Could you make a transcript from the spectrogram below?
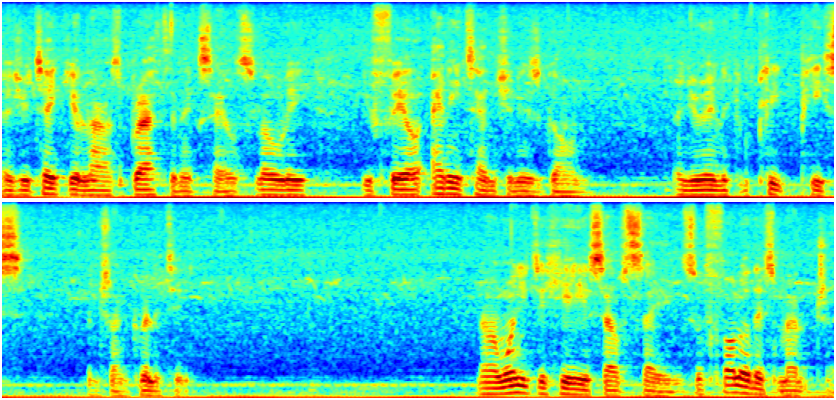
As you take your last breath and exhale slowly, you feel any tension is gone and you're in a complete peace and tranquility. Now I want you to hear yourself saying, so follow this mantra.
